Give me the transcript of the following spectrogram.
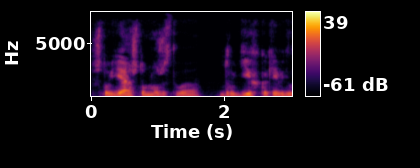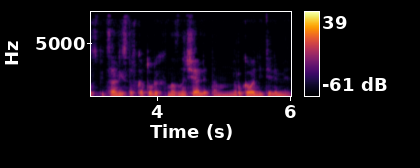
что я, что множество других, как я видел, специалистов, которых назначали там руководителями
